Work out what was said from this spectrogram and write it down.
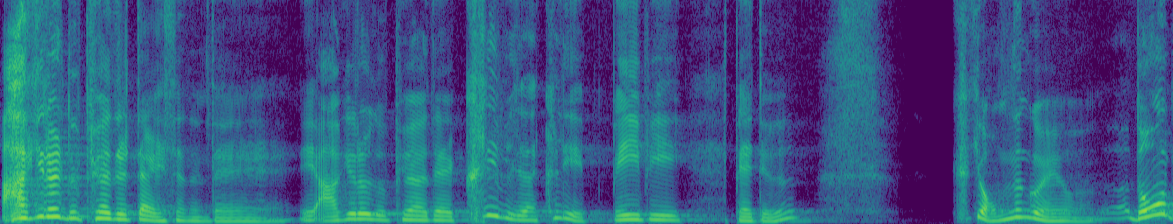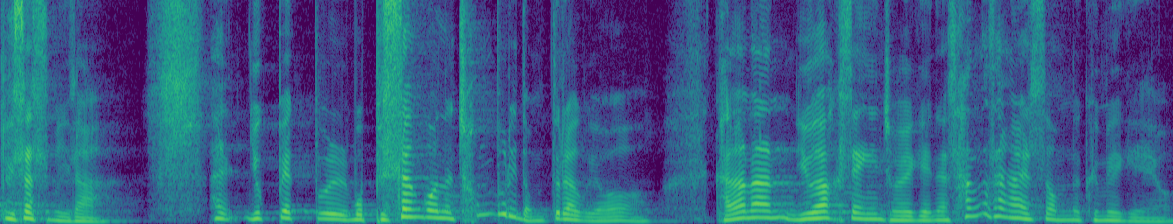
아기를 눕혀야 될 때가 있었는데 이 아기를 눕혀야 될 클립이잖아요. 클립, 베이비 베드 그게 없는 거예요. 너무 비쌌습니다. 한 600불, 뭐 비싼 거는 1000불이 넘더라고요. 가난한 유학생인 저에게는 상상할 수 없는 금액이에요.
